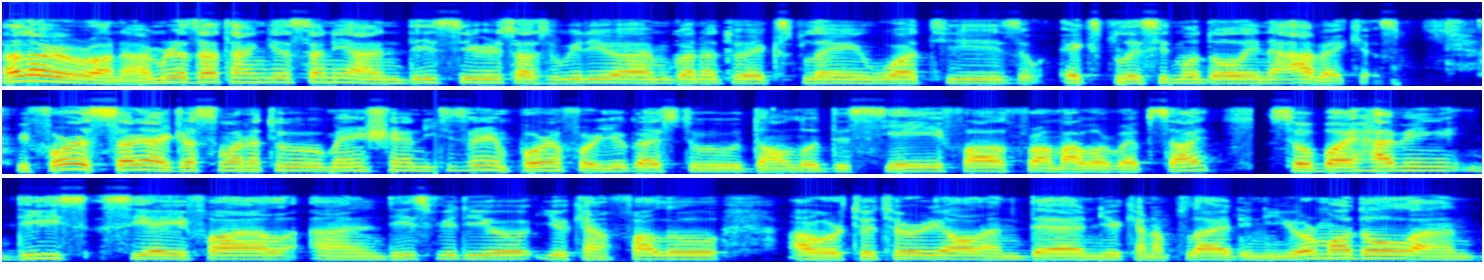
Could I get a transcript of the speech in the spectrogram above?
Hello everyone, I'm Reza Tangestani and this series of video I'm going to explain what is explicit model in Abaqus. Before starting, I just wanted to mention it is very important for you guys to download the CAE file from our website. So by having this CAE file and this video, you can follow our tutorial and then you can apply it in your model and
